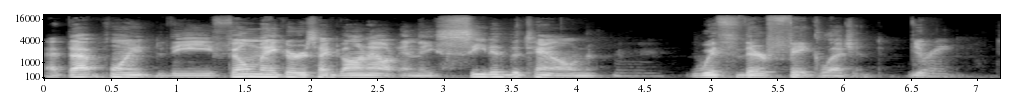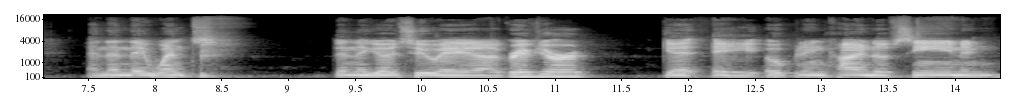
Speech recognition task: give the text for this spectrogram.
at that point the filmmakers had gone out and they seeded the town with their fake legend. Yep. Great. And then they went. Then they go to a uh, graveyard, get a opening kind of scene, and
